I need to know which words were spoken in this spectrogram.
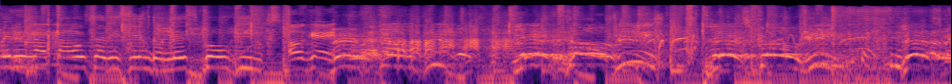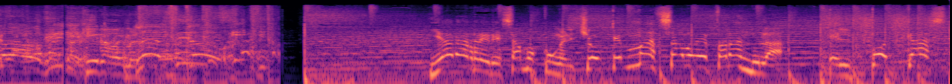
Mira una pausa diciendo, let's go Hicks. Ok. Let's go Heat. Let's go Heat. Let's go Heat. Shakira hoy me- Y ahora regresamos con el show que más sabe de farándula, el podcast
